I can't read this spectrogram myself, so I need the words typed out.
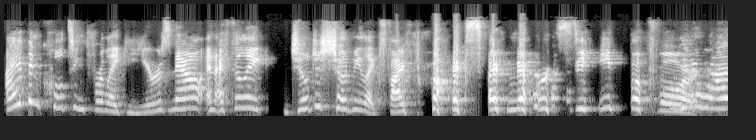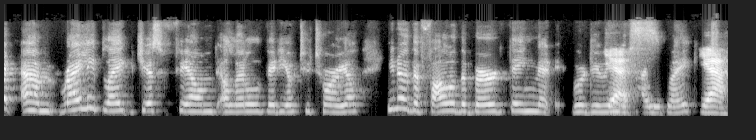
I've been quilting for like years now, and I feel like Jill just showed me like five products I've never seen before. You know what? Um, Riley Blake just filmed a little video tutorial. You know the follow the bird thing that we're doing yes. with Riley Blake. Yeah.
